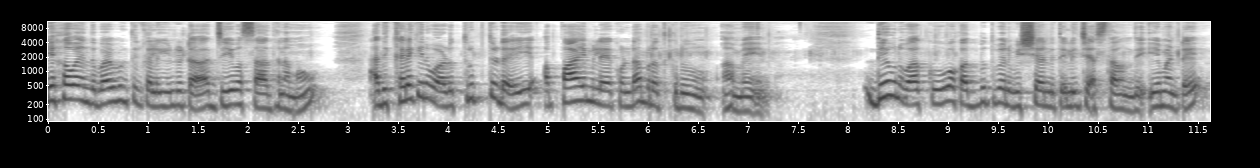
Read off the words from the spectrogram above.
యెహోవా భయభక్తులు కలిగి ఉండుట జీవ సాధనము అది కలిగిన వాడు తృప్తుడై అపాయం లేకుండా బ్రతుకును. ఆమె దేవుని వాక్కు ఒక అద్భుతమైన విషయాన్ని తెలియజేస్తూ ఉంది. ఏమంటే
